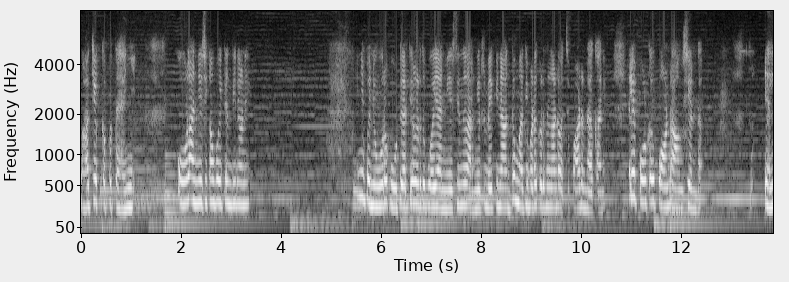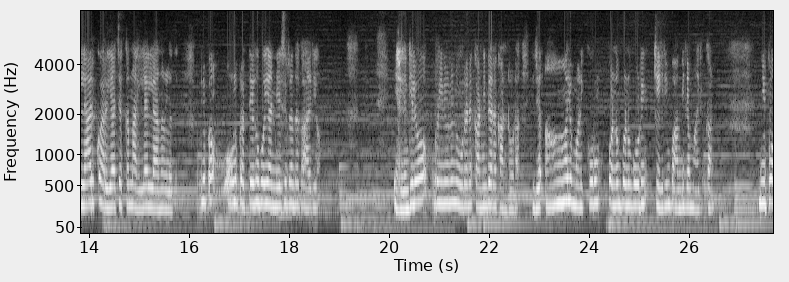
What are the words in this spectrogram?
ബാക്കിയൊക്കെ ഇപ്പൊ തേങ്ങി ഓൾ അന്വേഷിക്കാൻ പോയിട്ട് എന്തിനാണ്? ഇനിയിപ്പോ നൂറ് കൂട്ടുകാരികളുടെ അടുത്ത് പോയി അന്വേഷിച്ചെന്ന് അറിഞ്ഞിട്ടുണ്ടെങ്കിൽ പിന്നെ അത് മതി ഇവിടെ കിടന്നുകാണ്ട് ഒച്ചപ്പാടുണ്ടാക്കാൻ അല്ലെ ഇപ്പോൾ അത് പോകേണ്ട ആവശ്യമുണ്ട്. എല്ലാവർക്കും അറിയാ ചെക്ക നല്ലല്ല എന്നുള്ളത്. പിന്നിപ്പോ ഓൾ പ്രത്യേകം പോയി അന്വേഷിച്ചിട്ട് എന്താ കാര്യം? അല്ലെങ്കിലോ റീനുവിന് നൂറിനെ കണ്ണിന്റെ വരെ കണ്ടുകൂടാ. ഇരുപത്തിനാല് മണിക്കൂറും പെണ്ണും പെണ്ണും കൂടി കീരിയും പാമ്പിന്റെ മാരിക്കാണ്. ഇനിയിപ്പോ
